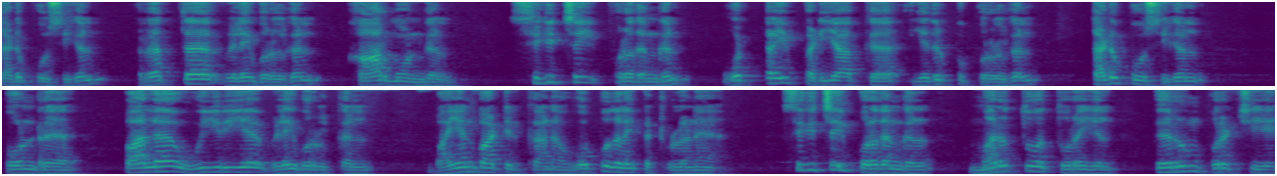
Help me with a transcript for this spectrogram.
தடுப்பூசிகள் இரத்த விளைபொருள்கள் ஹார்மோன்கள் சிகிச்சை புரதங்கள் ஒற்றை படியாக்க எதிர்ப்பு பொருள்கள் தடுப்பூசிகள் போன்ற பல உயிரிய விளைபொருட்கள் பயன்பாட்டிற்கான ஒப்புதலை பெற்றுள்ளன. சிகிச்சை புரதங்கள் மருத்துவ துறையில் பெரும் புரட்சியை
